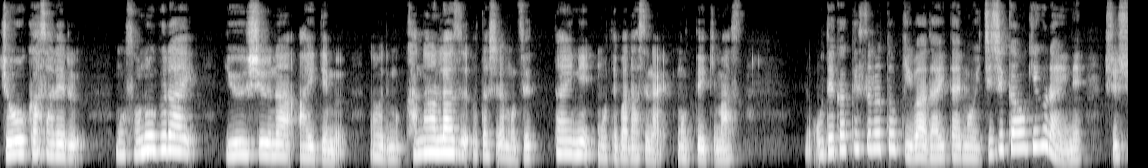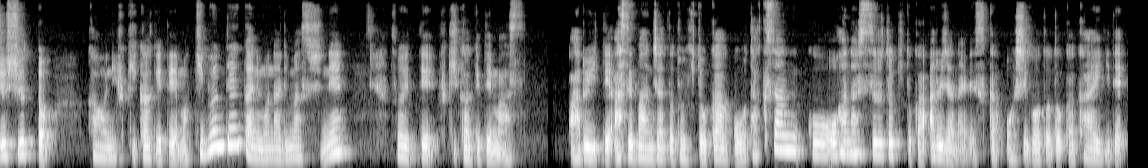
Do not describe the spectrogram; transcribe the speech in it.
浄化される。もうそのぐらい優秀なアイテム。なのでもう必ず私はもう絶対にもう手放せない。持っていきます。お出かけする時はだいたいもう1時間おきぐらいにねシュシュシュッと顔に吹きかけて、まあ、気分転換にもなりますしね。そうやって吹きかけてます。歩いて汗ばんじゃった時とかこうたくさんこうお話しする時とかあるじゃないですか。お仕事とか会議で。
